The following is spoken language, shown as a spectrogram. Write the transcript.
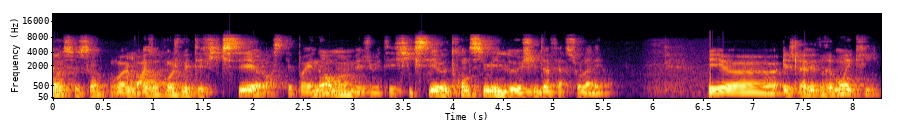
Ouais, c'est ça. Ouais, par exemple, moi je m'étais fixé, alors c'était pas énorme, hein, mais je m'étais fixé euh, 36 000 de chiffre d'affaires sur l'année. Et, et je l'avais vraiment écrit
